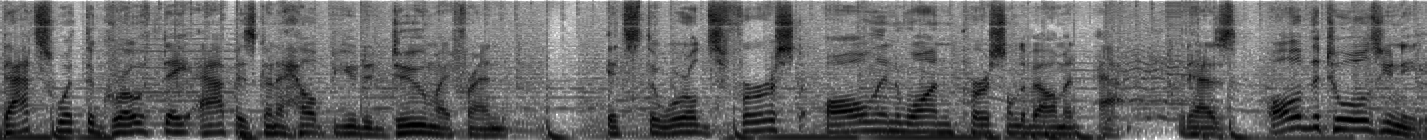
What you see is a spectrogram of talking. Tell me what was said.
That's what the Growth Day app is going to help you to do, my friend. It's the world's first all in one personal development app. It has all of the tools you need,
